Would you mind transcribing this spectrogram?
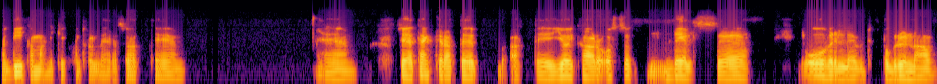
De kan man inte kontrollera. Så, att, eh, eh, så jag tänker att, eh, att eh, jag har också dels eh, överlevt på grund av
